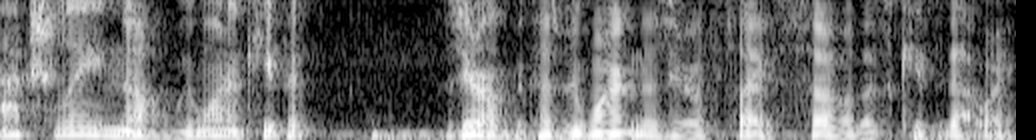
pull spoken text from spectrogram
Actually, no, we want to keep it 0 because we want it in the 0th place. So let's keep it that way.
